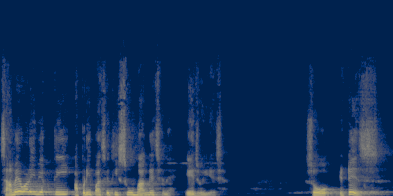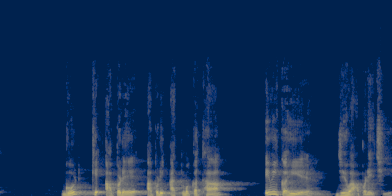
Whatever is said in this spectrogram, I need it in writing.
સામેવાળી વ્યક્તિ આપણી પાસેથી શું માંગે છે ને એ જોઈએ છે. સો ઇટ ઇઝ ગુડ કે આપણે આપણી આત્મકથા એવી કહીએ જેવા આપણે છીએ.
